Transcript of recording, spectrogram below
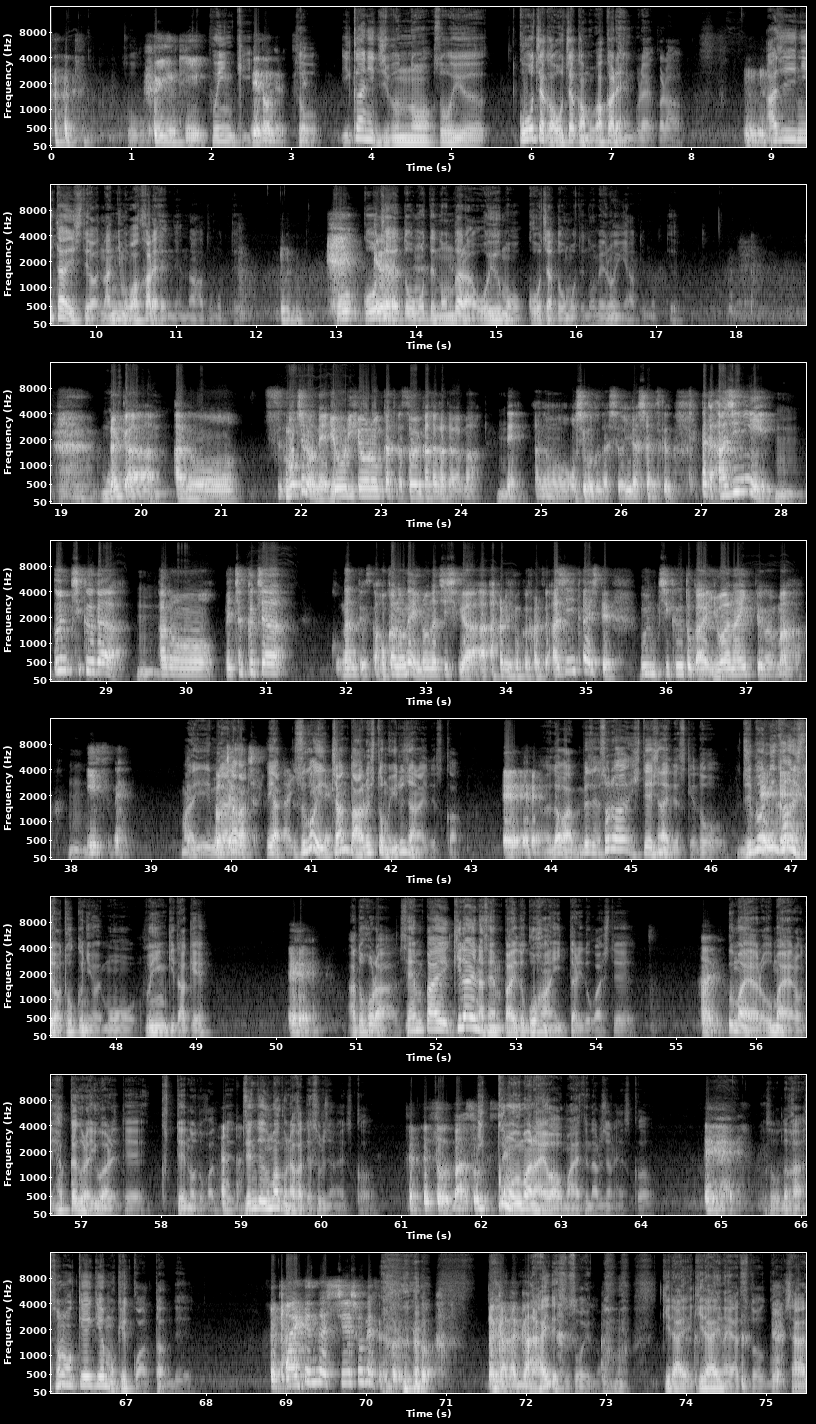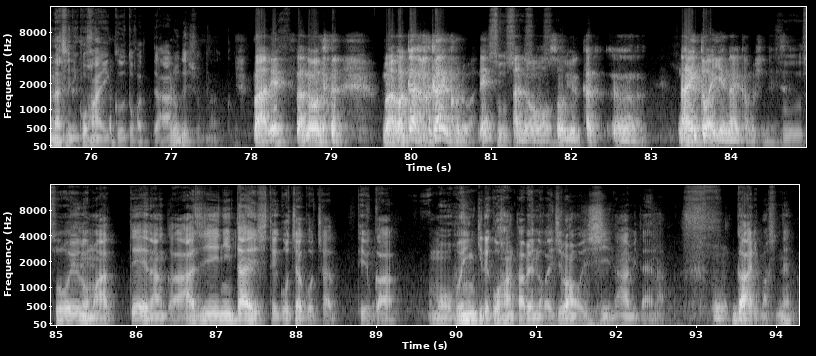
そう。雰囲気雰囲気。で飲んでる。そう。いかに自分のそういう、紅茶かお茶かも分かれへんぐらいやから、うんうん。味に対しては何にも分かれへんねんなと思って。紅茶やと思って飲んだらお湯も紅茶と思って飲めるんやと思って。なんか、うんあのもちろんね、料理評論家とかそういう方々は、まうんあね、あのーお仕事だ人いらっしゃるんですけど、なんか味にう、ん。うんちくが、うん。あのーめちゃくちゃ、なんていうんですか、他のね、いろんな知識があ あるにもかかわらず、味に対してうんちくとか言わないっていうのは、まあ、うんいいっすね。まあいい、ごだから、いや、すごいちゃんとある人もいるじゃないですか。ええ、ええ。だから別にそれは否定しないですけど、自分に関しては特にもう雰囲気だけ。ええ。あとほら、先輩、嫌いな先輩とご飯行ったりとかして、はい。うまいやろ、うまいやろって100回ぐらい言われて食ってんのとかって全然うまくなかったりするじゃないですか。そう、まあそうです、ね。一個もうまないわ、お前ってなるじゃないですか。えそう、だからその経験も結構あったんで。え。大変なシチュエーションですね、それ聞くと。なかなか。ないです、そういうの。嫌い、嫌いなやつとご、しゃあなしにご飯行くとかってあるでしょなんかまあね、あの、まあ若い、若い頃はね、あの、そういうか、うん、ないとは言えないかもしれないです。そうそういうのもあってなんか味に対してごちゃごちゃっていうかもう雰囲気でご飯食べるのが一番美味しいなみたいなうん、がありますね。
